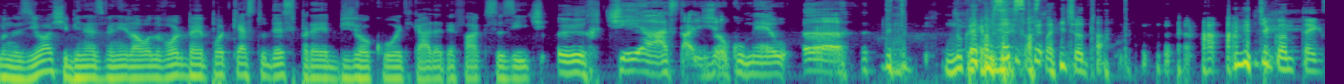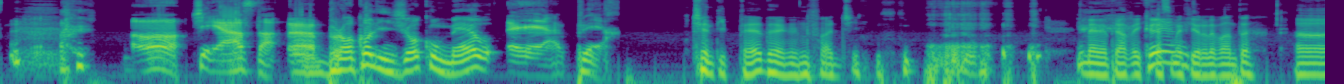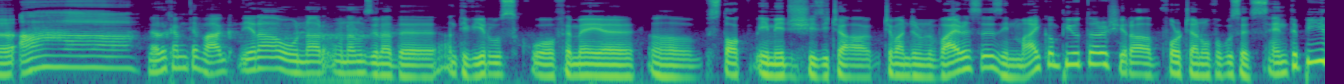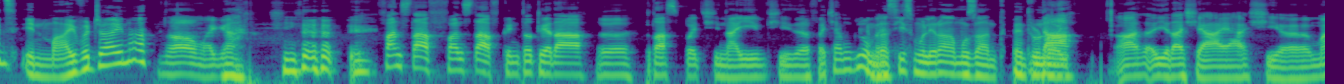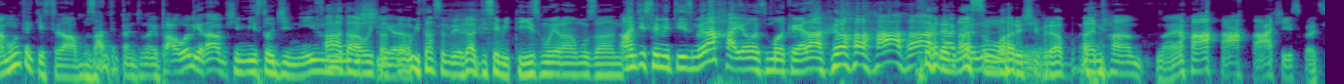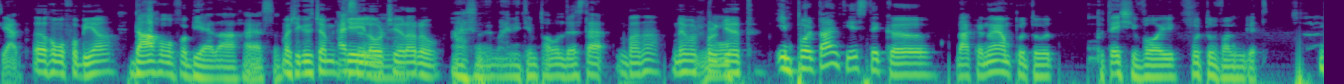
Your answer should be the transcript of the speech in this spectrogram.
Bună ziua și bine ați venit la O Vorbe, podcastul despre jocuri care te fac să zici Ugh, ce e asta în jocul meu? Uh. Nu cred că am zis asta niciodată. În niciun context. Uh, ce e asta? Uh, brocoli în jocul meu? Uh, pleh. Centipede în vagin. Meme prea vechi ca să mai fie relevante. Uh, a, mi-aduc aminte vag. Era un, ar- un anunț de la de antivirus cu o femeie uh, stock image și zicea ceva în genul viruses in my computer și era 4chan o făcuse centipedes in my vagina. Oh my god. fun stuff, fun stuff, când totul era uh, proaspăt și naiv și uh, făceam Când glume. rasismul era amuzant pentru noi. Da, a, era și aia și uh, mai multe chestii erau amuzante pentru noi. Paul era și misoginism Ah, da, și uita, uh, uitasem de el. Antisemitismul era amuzant. antisemitism. Era haios, mă, că era ha, ha, ha, ha, Are dacă nasul nu. mare și vrea bani. Ha, ha, ha, ha, și scoțian. Uh, homofobia. Da, homofobia era hai să. Mai știi că ziceam Hai gay să la nu- orice era rău. Hai să ne mai amintim, Paul, de asta. Ba da, never Nu. forget. Important este că dacă noi am putut, puteți și voi, futu-vă în gât.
